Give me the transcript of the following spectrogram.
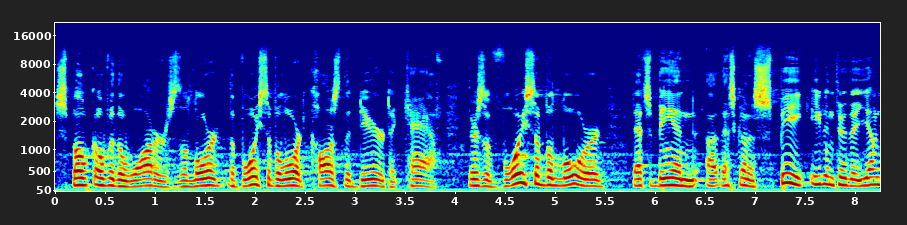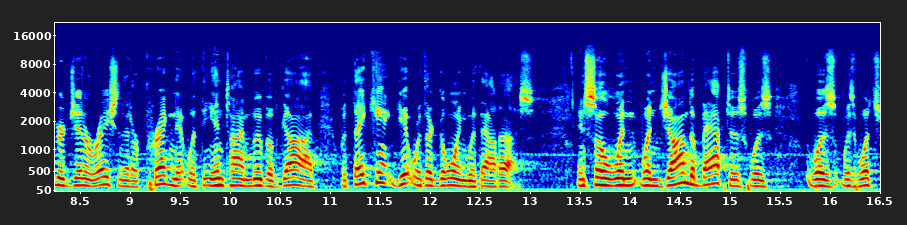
spoke over the waters. The Lord, the voice of the Lord caused the deer to calf. There's a voice of the Lord that's being uh, that's going to speak even through the younger generation that are pregnant with the end time move of God, but they can't get where they're going without us. And so when, when John the Baptist was, was, was what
